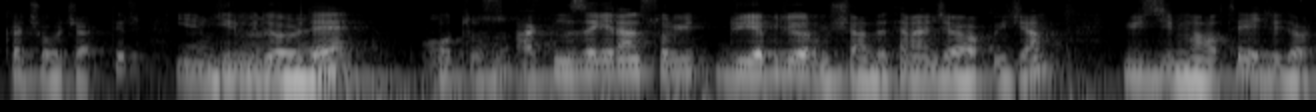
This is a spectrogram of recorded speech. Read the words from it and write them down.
kaç olacaktır? 24'e 30. 30. Aklınıza gelen soruyu duyabiliyorum şu anda. Hemen cevaplayacağım. 126 54.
